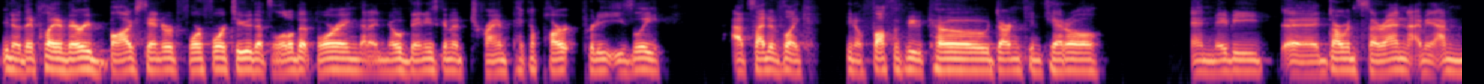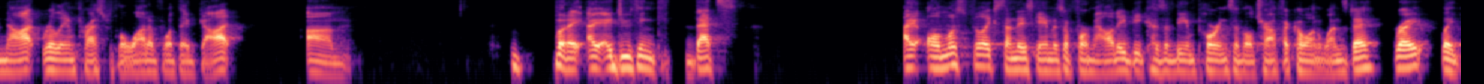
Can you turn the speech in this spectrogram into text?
you know they play a very bog standard 4-4-2 that's a little bit boring that I know Vinny's going to try and pick apart pretty easily outside of like you know Fafa Picault, Darwin Quintero, and maybe uh, Darwin Cerén. I mean, I'm not really impressed with a lot of what they've got. Um, but I, I, I do think that's I almost feel like Sunday's game is a formality because of the importance of El Trafico on Wednesday, right? Like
